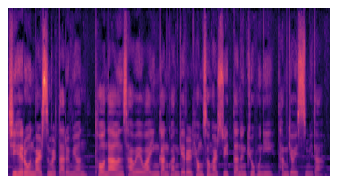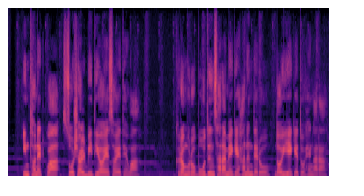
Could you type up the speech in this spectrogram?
지혜로운 말씀을 따르면 더 나은 사회와 인간 관계를 형성할 수 있다는 교훈이 담겨 있습니다. 인터넷과 소셜 미디어에서의 대화. 그러므로 모든 사람에게 하는 대로 너희에게도 행하라.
